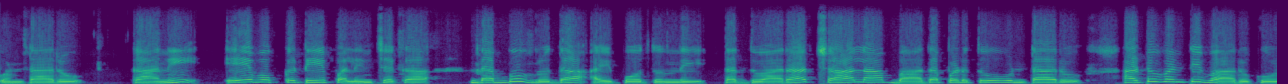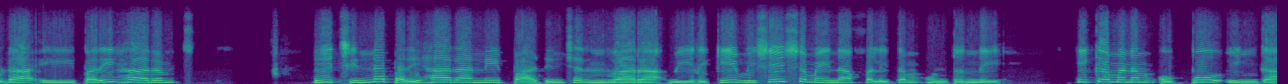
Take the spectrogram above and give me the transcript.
ఉంటారు. కానీ ఏ ఒక్కటి ఫలించక డబ్బు వృధా అయిపోతుంది. తద్వారా చాలా బాధపడుతూ ఉంటారు. అటువంటి వారు కూడా ఈ పరిహారం ఈ చిన్న పరిహారాన్ని పాటించడం ద్వారా వీరికి విశేషమైన ఫలితం ఉంటుంది. ఇక మనం ఉప్పు ఇంకా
